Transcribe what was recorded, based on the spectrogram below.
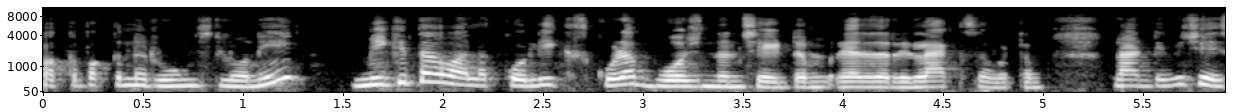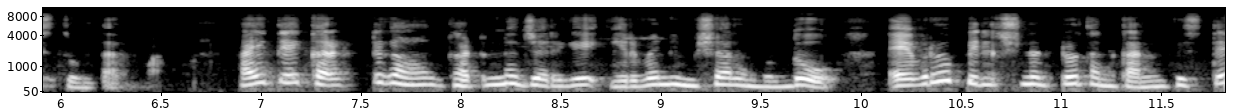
పక్క పక్కన రూమ్స్లోని మిగతా వాళ్ళ కొలీగ్స్ కూడా భోజనం చేయటం లేదా రిలాక్స్ అవ్వటం లాంటివి చేస్తుంటారు అన్నమాట అయితే కరెక్ట్గా ఘటన జరిగే ఇరవై నిమిషాల ముందు ఎవరో పిలిచినట్టు తనకు అనిపిస్తే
